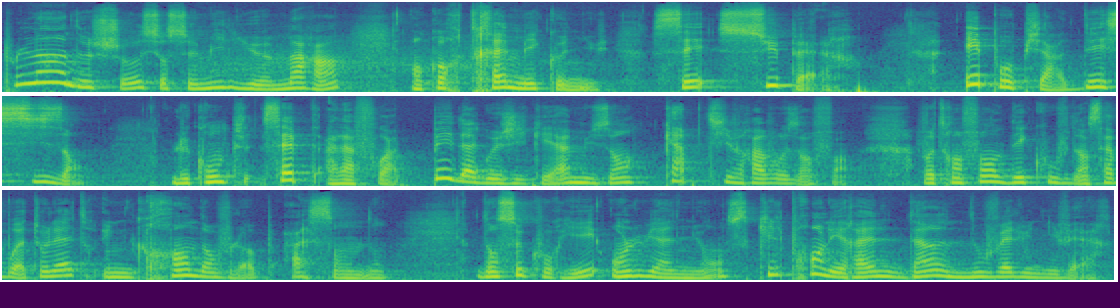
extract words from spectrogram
plein de choses sur ce milieu marin encore très méconnu. C'est super. Epopia, dès 6 ans. Le concept à la fois pédagogique et amusant captivera vos enfants. Votre enfant découvre dans sa boîte aux lettres une grande enveloppe à son nom. Dans ce courrier, on lui annonce qu'il prend les rênes d'un nouvel univers.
